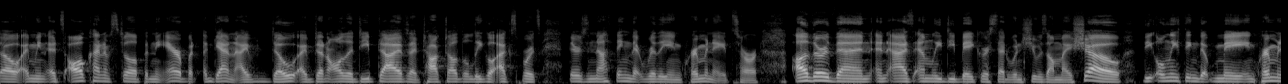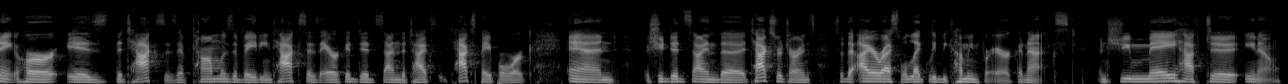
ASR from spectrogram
so I mean, it's all kind of still up in the air. But again, I've do- I've done all the deep dives. I've talked to all the legal experts. There's nothing that really incriminates her, other than and as Emily D. Baker said when she was on my show, the only thing that may incriminate her is the taxes. If Tom was evading taxes, Erika did sign the tax tax paperwork and she did sign the tax returns, so the IRS will likely be coming for Erika next, and she may have to, you know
